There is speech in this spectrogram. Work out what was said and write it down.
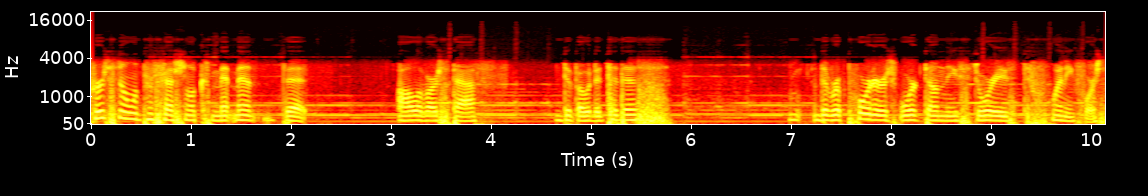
personal and professional commitment that all of our staff devoted to this. The reporters worked on these stories 24 7.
